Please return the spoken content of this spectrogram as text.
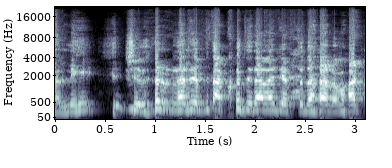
మళ్ళీ షుగర్ ఉందని చెప్పి తక్కువ తినాలని చెప్తున్నారు అనమాట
